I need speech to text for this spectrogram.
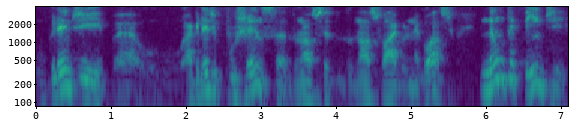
o grande, a, a grande pujança do nosso, nosso agronegócio não depende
